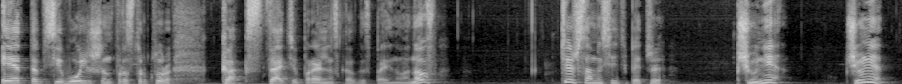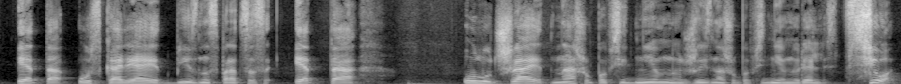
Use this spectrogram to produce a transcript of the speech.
Это всего лишь инфраструктура. Как, кстати, правильно сказал господин Иванов, те же самые сети 5G. Почему нет? Почему нет? Это ускоряет бизнес-процессы. Это улучшает нашу повседневную жизнь, нашу повседневную реальность. Все.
